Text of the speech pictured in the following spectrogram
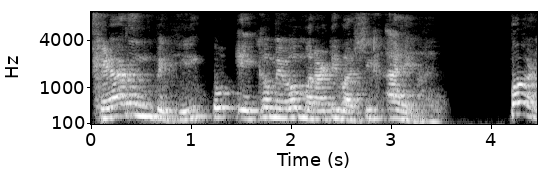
खेळाडूंपैकी तो एकमेव मराठी भाषिक आहे. पण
